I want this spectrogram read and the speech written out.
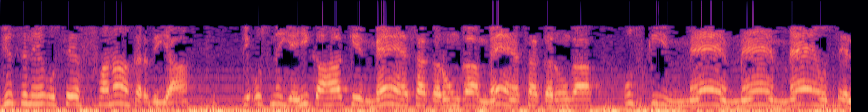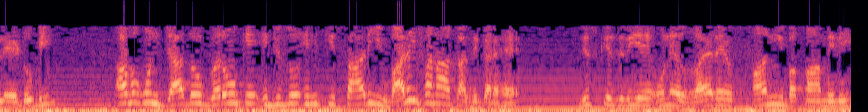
جس نے اسے فنا کر دیا کہ اس نے یہی کہا کہ میں ایسا کروں گا، میں ایسا کروں گا، اس کی میں میں میں اسے لے ڈوبی۔ اب ان جادوگروں کے عجز و ان کی ساری والی فنا کا ذکر ہے، جس کے ذریعے انہیں غیر فانی بقا ملی۔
